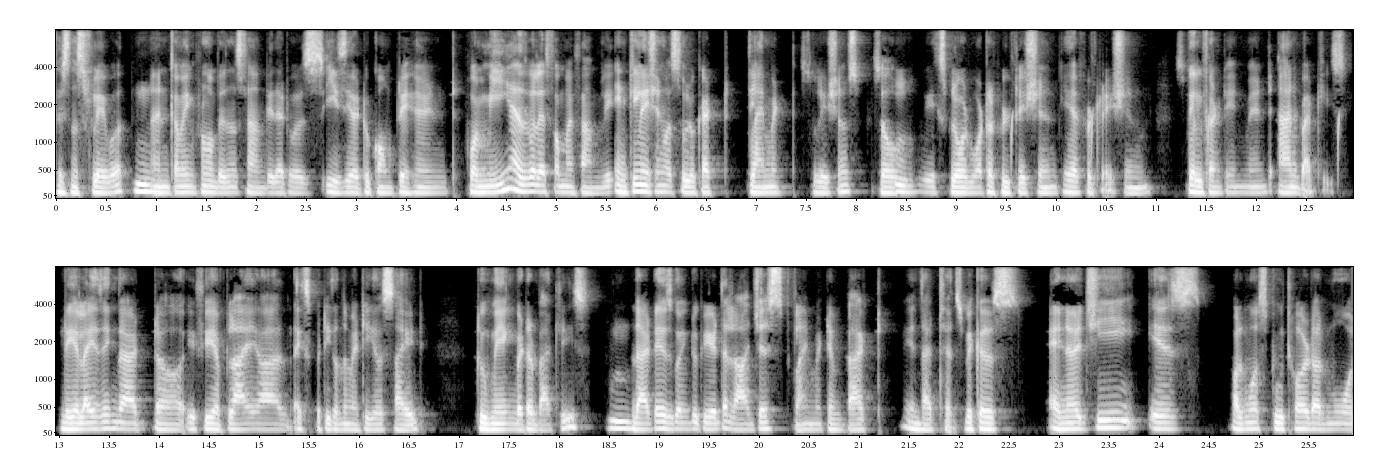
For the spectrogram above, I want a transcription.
business flavor. Mm. And coming from a business family, that was easier to comprehend for me as well as for my family. Inclination was to look at climate solutions. So Mm. we explored water filtration, air filtration, spill containment, and batteries. Realizing that uh, if we apply our expertise on the material side to make better batteries, Mm. that is going to create the largest climate impact in that sense because energy is almost two third or more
